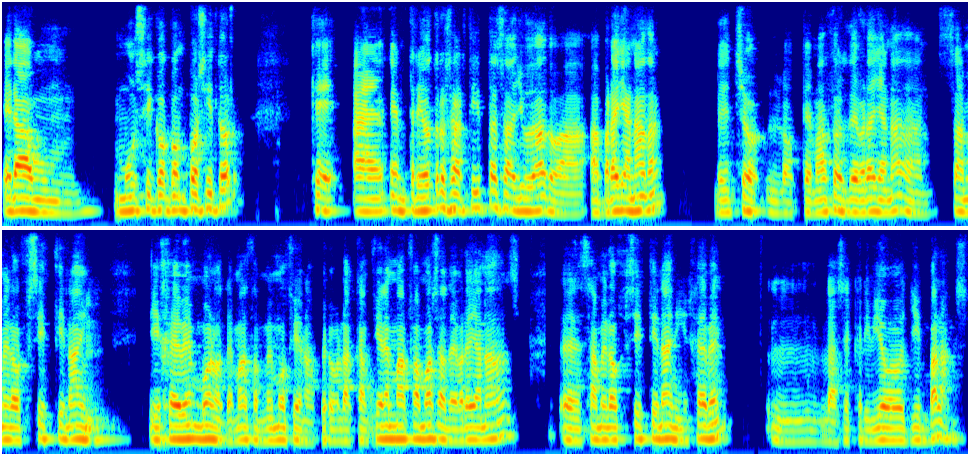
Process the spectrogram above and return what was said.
Era un músico-compositor que, a, entre otros artistas, ha ayudado a, a Brian Adams. De hecho, los temazos de Brian Adams, Summer of 69 y Heaven, bueno, temazos, me emocionan, pero las canciones más famosas de Brian Adams, eh, Summer of 69 y Heaven, las escribió Jim Balance.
